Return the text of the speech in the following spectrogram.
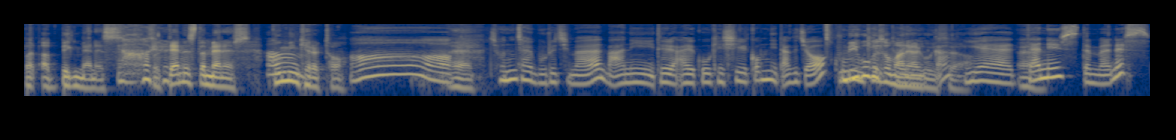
but a big menace. so Dennis the Menace, 국민 캐릭터. 아, 네. 저는 잘 모르지만 많이들 알고 계실 겁니다. 그죠? 국민 미국에서 많이 알고 캐릭터이니까. 있어요. 예, 네. Dennis the Menace.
